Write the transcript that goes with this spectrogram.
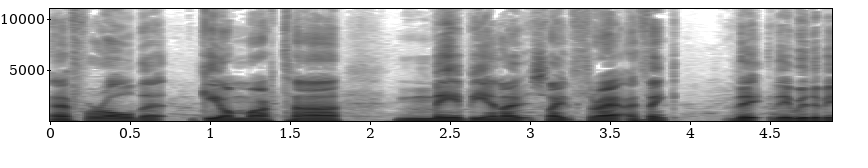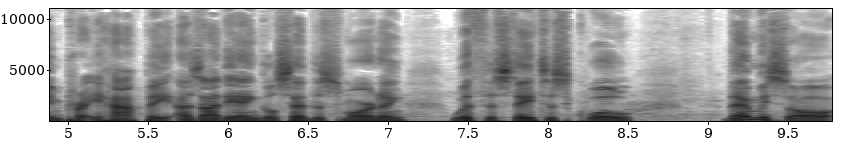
Uh, for all that Guillaume Martin may be an outside threat, I think they, they would have been pretty happy, as Addy Engel said this morning, with the status quo. Then we saw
